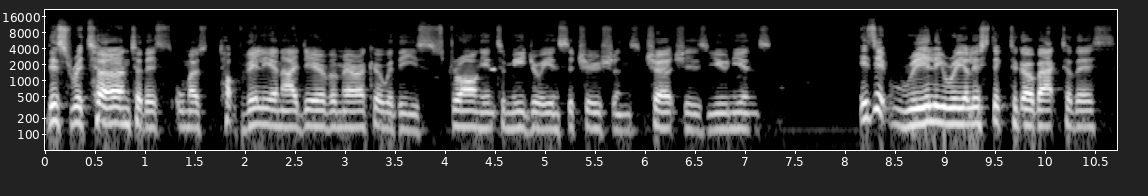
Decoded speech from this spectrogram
this return to this almost Tocquevillian idea of America with these strong intermediary institutions, churches, unions. Is it really realistic to go back to this?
